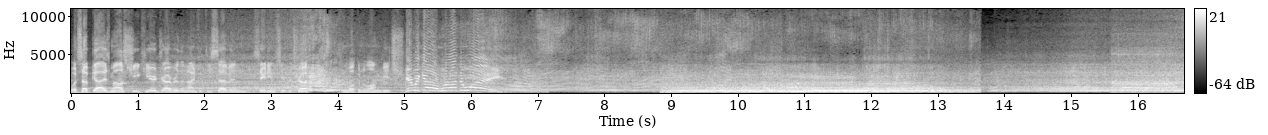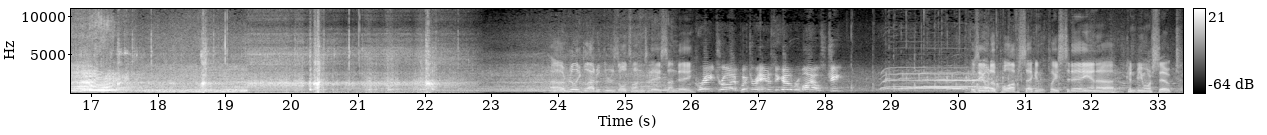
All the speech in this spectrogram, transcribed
What's up, guys? Myles Cheek here, driver of the 957 Stadium Super Truck, and welcome to Long Beach. Here we go. We're underway. Uh, really glad with the results on today, Sunday. Great drive. Put your hands together for Myles Cheek. Was able to pull off second place today, and uh, couldn't be more stoked.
